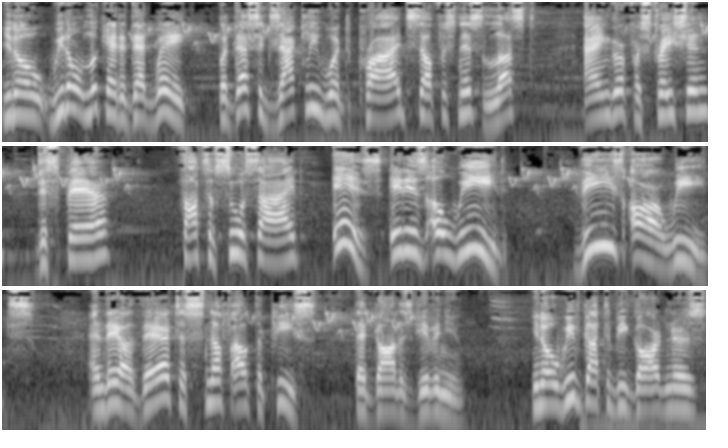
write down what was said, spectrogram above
You know, we don't look at it that way, but that's exactly what pride, selfishness, lust, anger, frustration, despair, thoughts of suicide is. It is a weed. These are weeds, and they are there to snuff out the peace that God has given you. You know, we've got to be gardeners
